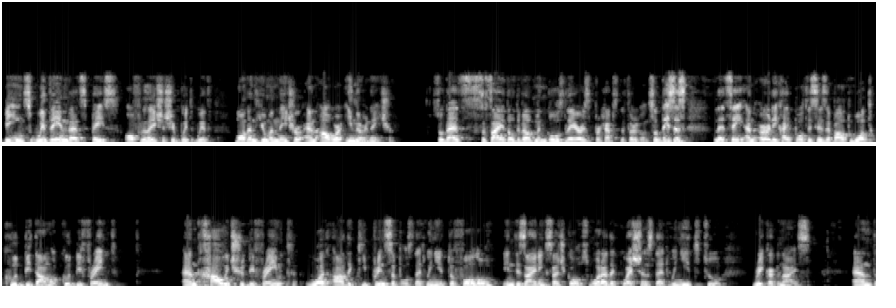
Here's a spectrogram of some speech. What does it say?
beings within that space of relationship with, with modern human nature and our inner nature. So that societal development goals layer is perhaps the third one. So this is, let's say, an early hypothesis about what could be done or could be framed. And how it should be framed. What are the key principles that we need to follow in designing such goals? What are the questions that we need to recognize? And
